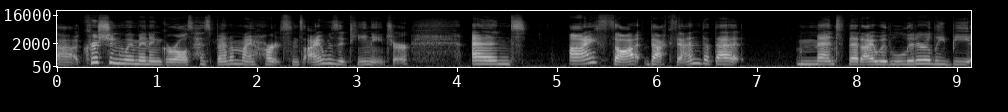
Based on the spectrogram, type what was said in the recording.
uh, Christian women and girls has been in my heart since I was a teenager. And I thought back then that that meant that I would literally be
